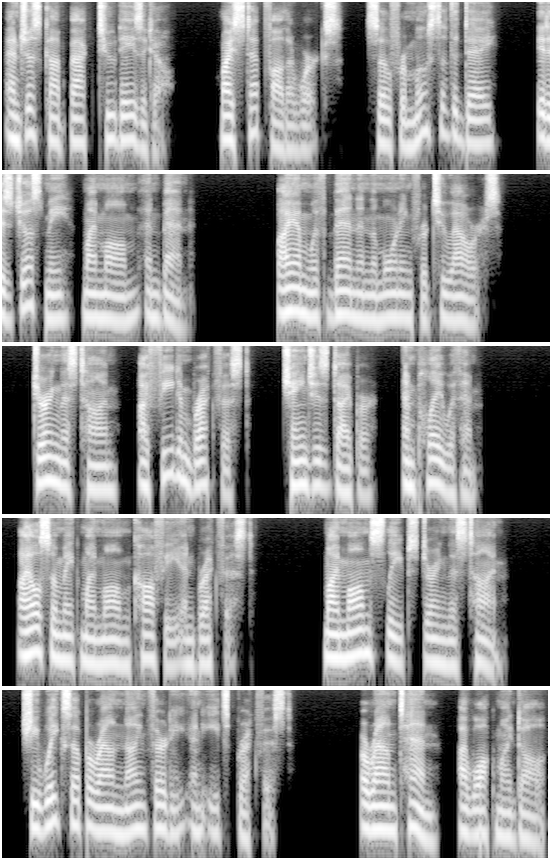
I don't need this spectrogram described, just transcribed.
and just got back two days ago. My stepfather works, so for most of the day, it is just me, my mom, and Ben. I am with Ben in the morning for two hours. During this time, I feed him breakfast, change his diaper, and play with him. I also make my mom coffee and breakfast. My mom sleeps during this time. She wakes up around 9:30 and eats breakfast. Around 10, I walk my dog.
